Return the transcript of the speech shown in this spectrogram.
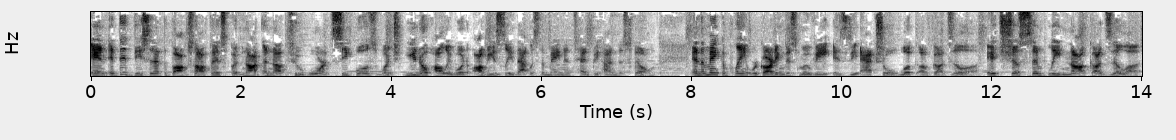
and it did decent at the box office, but not enough to warrant sequels, which, you know Hollywood, obviously that was the main intent behind this film. And the main complaint regarding this movie is the actual look of Godzilla. It's just simply not Godzilla.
